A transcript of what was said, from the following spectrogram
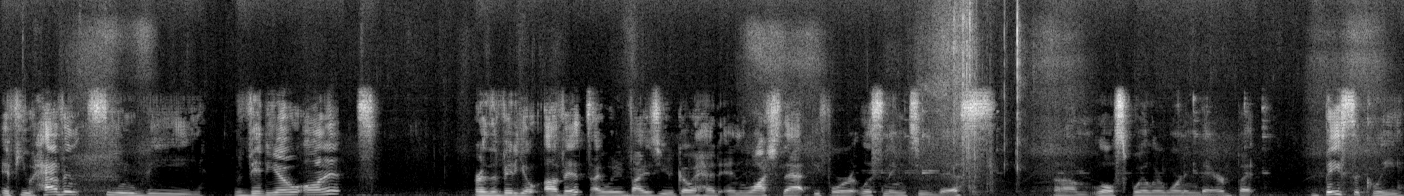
if you haven't seen the video on it, or the video of it, I would advise you to go ahead and watch that before listening to this. Um, little spoiler warning there, but basically,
